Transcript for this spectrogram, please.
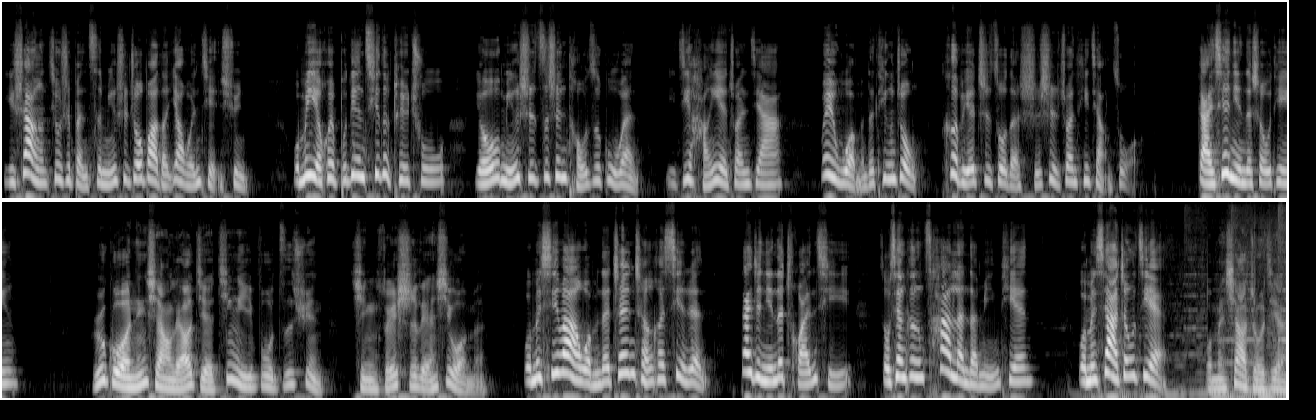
以上就是本次《名师周报》的要闻简讯。我们也会不定期的推出由名师资深投资顾问以及行业专家为我们的听众特别制作的时事专题讲座。感谢您的收听。如果您想了解进一步资讯，请随时联系我们。我们希望我们的真诚和信任带着您的传奇走向更灿烂的明天。我们下周见。我们下周见。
